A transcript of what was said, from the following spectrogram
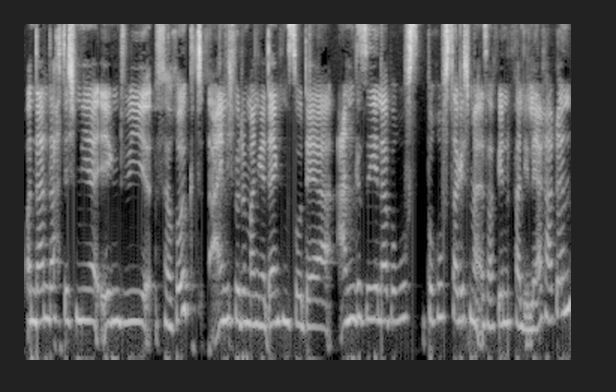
Und dann dachte ich mir irgendwie verrückt. Eigentlich würde man ja denken, so der angesehene Berufs, Beruf, sage ich mal, ist auf jeden Fall die Lehrerin.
